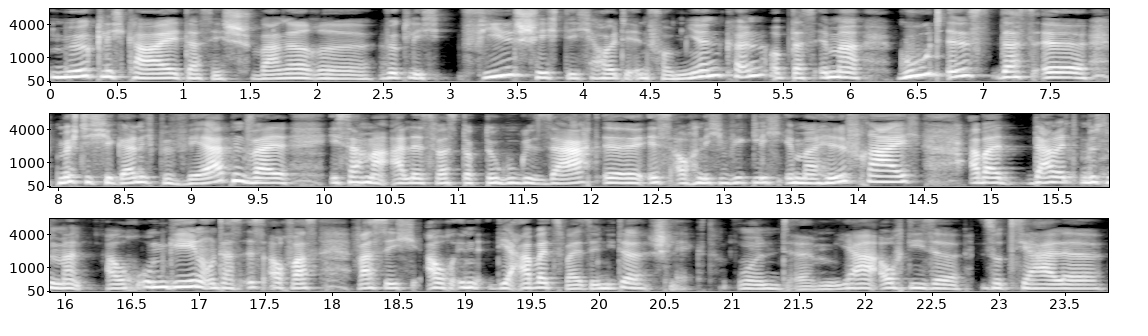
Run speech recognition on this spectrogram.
Möglichkeit, dass sich Schwangere wirklich vielschichtig heute informieren können. Ob das immer gut ist, das äh, möchte ich hier gar nicht bewerten, weil ich sag mal, alles, was Dr. Google sagt, äh, ist auch nicht wirklich immer hilfreich. Aber damit müssen man auch umgehen und das ist auch was, was sich auch in die Arbeitsweise niederschlägt. Und ähm, ja, auch diese soziale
